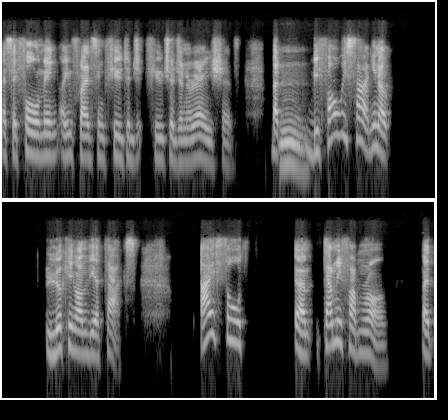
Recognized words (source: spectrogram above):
let's say forming or influencing future future generations. But mm. before we start, you know, looking on the attacks, I thought, um, tell me if I'm wrong, but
